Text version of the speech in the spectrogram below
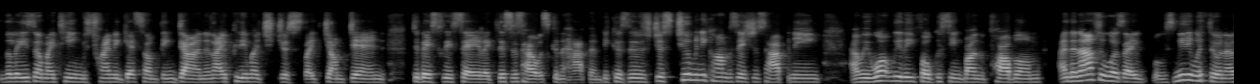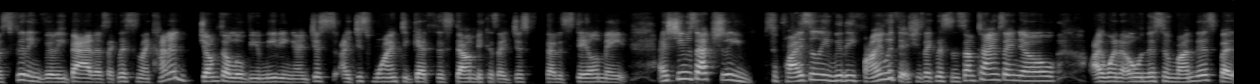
the ladies on my team was trying to get something done, and I pretty much just like jumped in to basically say like this is how it's going to happen because there was just too many conversations happening, and we weren't really focusing on the problem. And then afterwards, I was meeting with her, and I was feeling really bad. I was like, listen, I kind of jumped all over your meeting. I just I just wanted to get this done because I just got a stalemate. And she was actually surprisingly really fine with it. She's like, listen, sometimes I know I want to own this and run this, but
